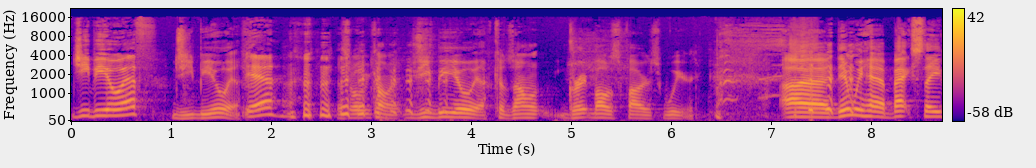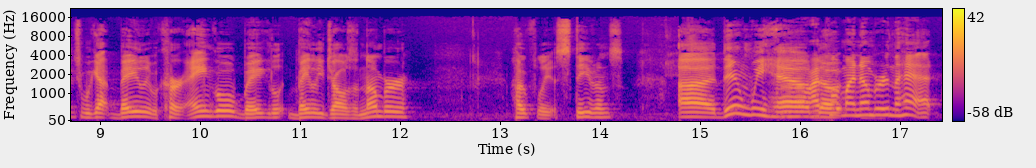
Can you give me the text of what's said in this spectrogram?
GBOF? GBOF. Yeah. That's what we call it. GBOF because. Great Balls of Fire is weird. Uh, then we have backstage. We got Bayley with Kurt Angle. Bayley, Bayley draws a number. Hopefully it's Stevens. Uh, then we have. Oh, I the- put my number in the hat.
